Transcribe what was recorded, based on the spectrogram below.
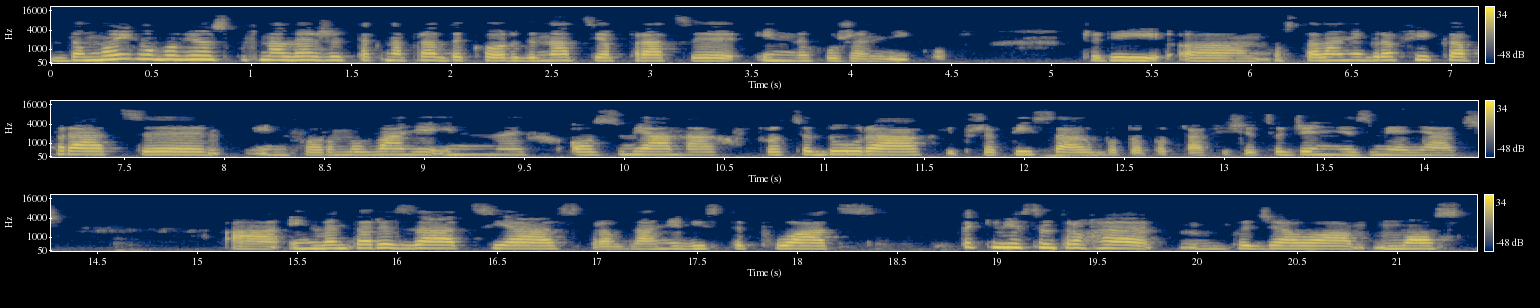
Do moich obowiązków należy tak naprawdę koordynacja pracy innych urzędników, czyli um, ustalanie grafika pracy, informowanie innych o zmianach w procedurach i przepisach, bo to potrafi się codziennie zmieniać, a inwentaryzacja, sprawdzanie listy płac. Takim jestem trochę, powiedziała, most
